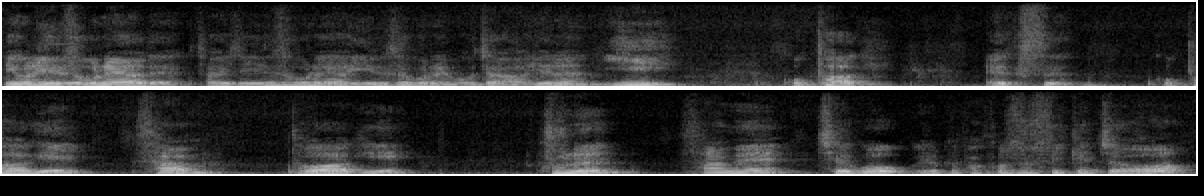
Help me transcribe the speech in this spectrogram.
이걸 인수분해야 돼. 자, 이제 인수분해야 인수분해 보자. 얘는 2 곱하기 x 곱하기 3 더하기 9는 3의 제곱 이렇게 쓸수 있겠죠.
